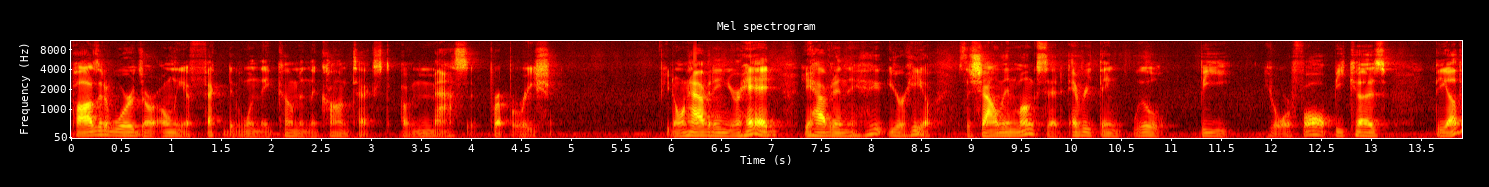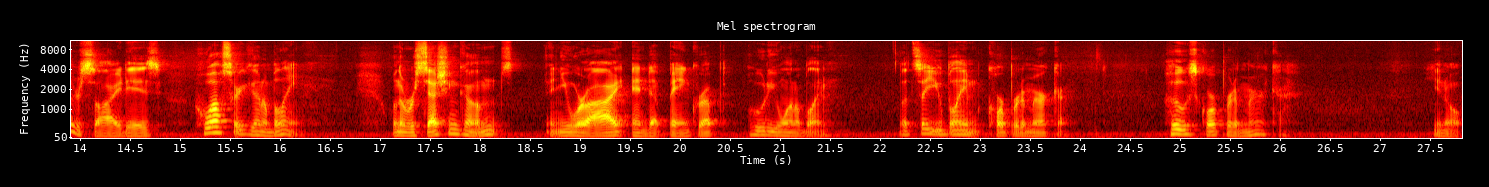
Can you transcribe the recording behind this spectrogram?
Positive words are only effective when they come in the context of massive preparation. If you don't have it in your head, you have it in the, your heel. As the Shaolin monk said, everything will be your fault because the other side is who else are you going to blame? When the recession comes and you or I end up bankrupt, who do you want to blame? Let's say you blame corporate America. Who's corporate America? You know,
